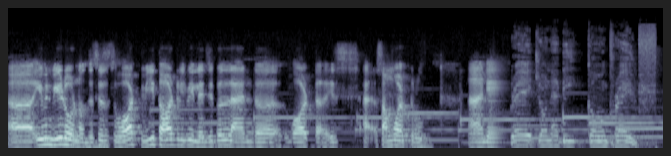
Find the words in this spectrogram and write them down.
Uh, even we don't know. This is what we thought will be legible and uh, what uh, is somewhat true. And yeah. Rage on that beat, going crazy.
